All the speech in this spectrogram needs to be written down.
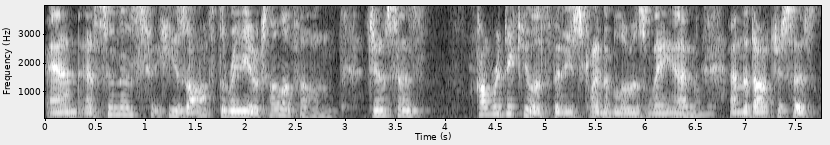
And as soon as he's off the radio telephone, Jo says, how ridiculous that he's trying to blow his way in. And the doctor says,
